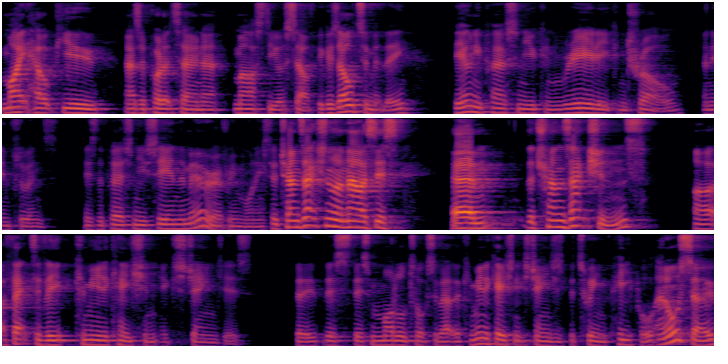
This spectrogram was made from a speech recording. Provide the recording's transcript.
might help you as a product owner master yourself. Because ultimately, the only person you can really control and influence is the person you see in the mirror every morning. So, transactional analysis, um, the transactions are effectively communication exchanges. So, this, this model talks about the communication exchanges between people and also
